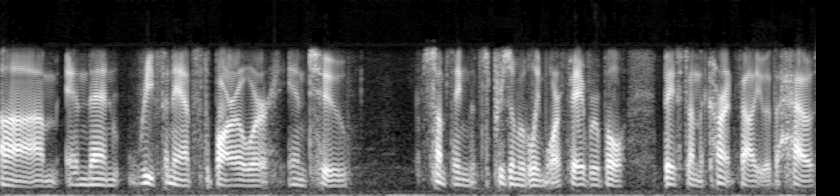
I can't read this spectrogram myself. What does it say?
um, and then refinance the borrower into something that's presumably more favorable based on the current value of the house,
